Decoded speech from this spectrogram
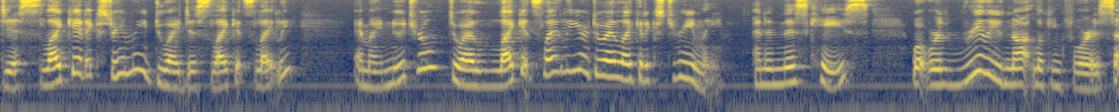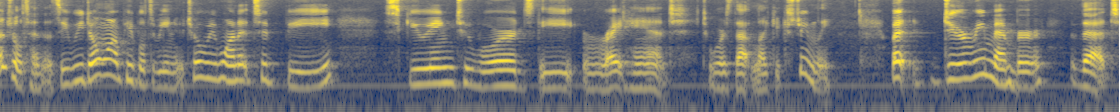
dislike it extremely? Do I dislike it slightly? Am I neutral? Do I like it slightly or do I like it extremely? And in this case, what we're really not looking for is central tendency. We don't want people to be neutral. We want it to be skewing towards the right hand, towards that like extremely. But do remember that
